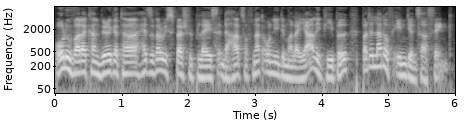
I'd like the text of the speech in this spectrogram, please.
Oru Vadakkan Veeragatha has a very special place in the hearts of not only the Malayali people, but a lot of Indians, I think.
